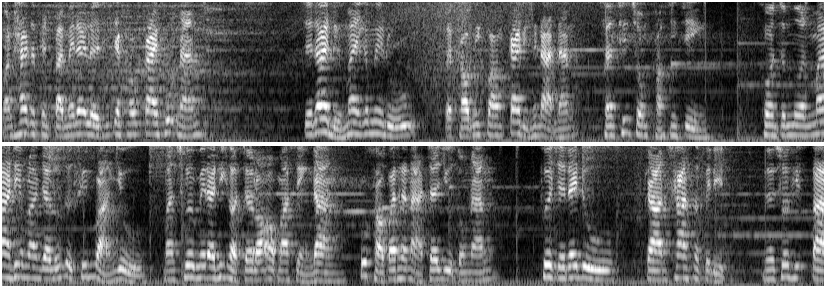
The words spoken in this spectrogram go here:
มันแทบจะเป็นไปไม่ได้เลยที่จะเข้าใกล้พวกนั้น จะได้หรือไม่ก็ไม่รู้ แต่เขามีความใกล้ถึงขนาดนั้น ฉันชื่นชมเขาจริง ๆ คนจำนวนมากที่กำลังจะรู้สึกสิ้นหวังอยู่ มันช่วยไม่ได้ที่เขาจะร้องออกมาเสียงดัง พวกเขาปรารถนาจะอยู่ตรงนั้น เพื่อจะได้ดูการฆ่าสปิริตในช่วงพิตา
